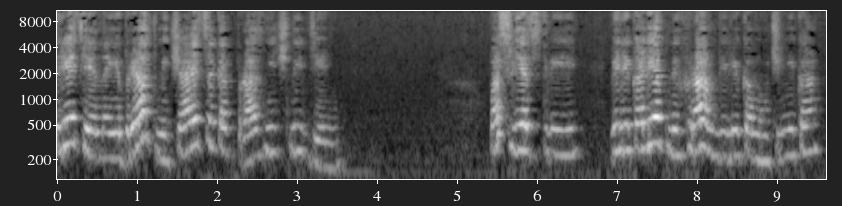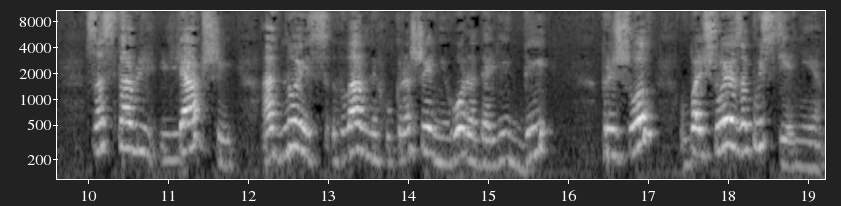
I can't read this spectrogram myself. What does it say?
3 ноября отмечается как праздничный день. Впоследствии великолепный храм великомученика, составлявший одно из главных украшений города Лиды, пришел в большое запустение.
